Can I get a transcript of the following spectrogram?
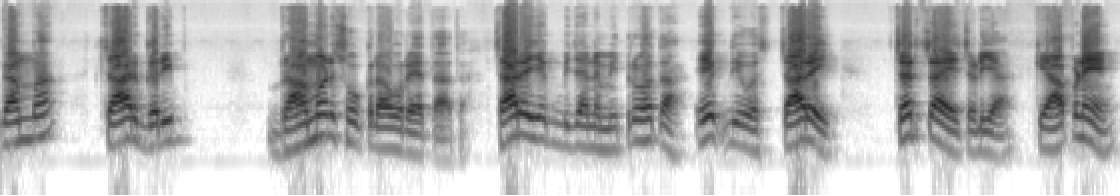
ગામમાં ચાર ગરીબ બ્રાહ્મણ છોકરાઓ રહેતા હતા. ચારેય એકબીજાના મિત્રો હતા. એક દિવસ ચારેય ચર્ચાએ ચડ્યા કે આપણે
